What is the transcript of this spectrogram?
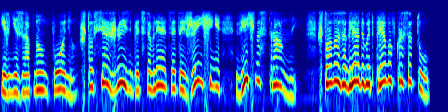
И внезапно он понял, что вся жизнь представляется этой женщине вечно странной, что она заглядывает прямо в красоту,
